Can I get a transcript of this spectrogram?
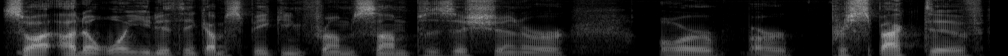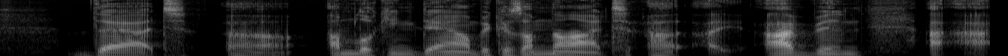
So I, I don't want you to think I'm speaking from some position or, or, or perspective that uh, I'm looking down because I'm not. Uh, I, have been I,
